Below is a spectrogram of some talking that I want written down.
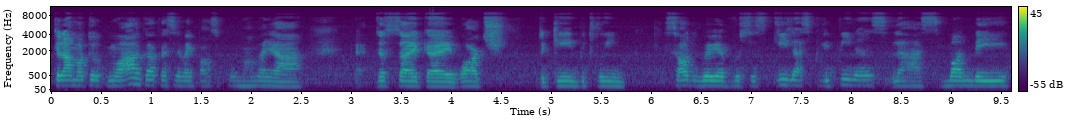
kailangan matulog maaga kasi may pasok po mamaya. Just like I watched the game between Saudi Arabia versus Gilas Pilipinas last Monday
